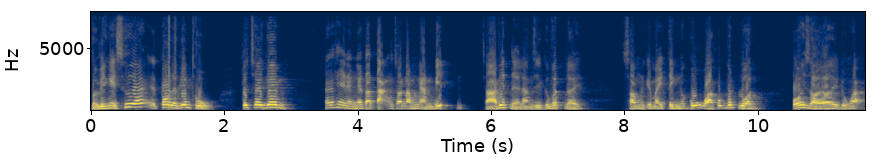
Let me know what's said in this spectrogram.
Bởi vì ngày xưa ấy, tôi là game thủ tôi chơi game thế thì là người ta tặng cho 5.000 bit. Chả biết để làm gì cứ vứt đấy. Xong thì cái máy tính nó cũ quá cũng vứt luôn. Ôi giời ơi đúng không ạ?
